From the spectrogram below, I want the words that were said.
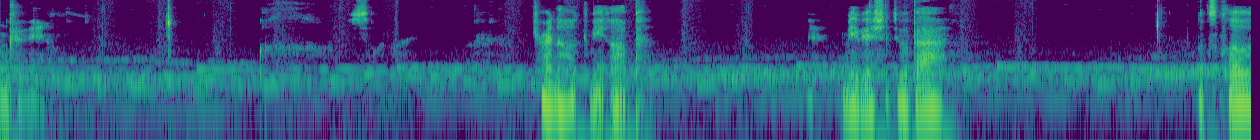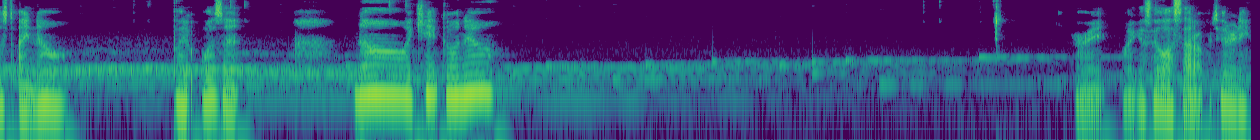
Okay. So. Trying to hook me up. Maybe I should do a bath. Looks closed, I know. But it wasn't. No, I can't go now. Alright, well, I guess I lost that opportunity.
